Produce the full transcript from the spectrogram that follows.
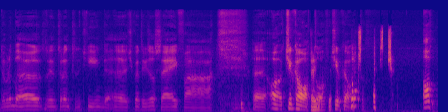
50 eh, diviso 6 fa eh, oh, circa 8 circa 8 8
